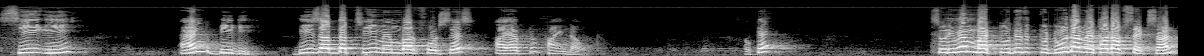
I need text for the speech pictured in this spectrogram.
CE and BD. These are the three member forces I have to find out. Okay? So remember to to do the method of section,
